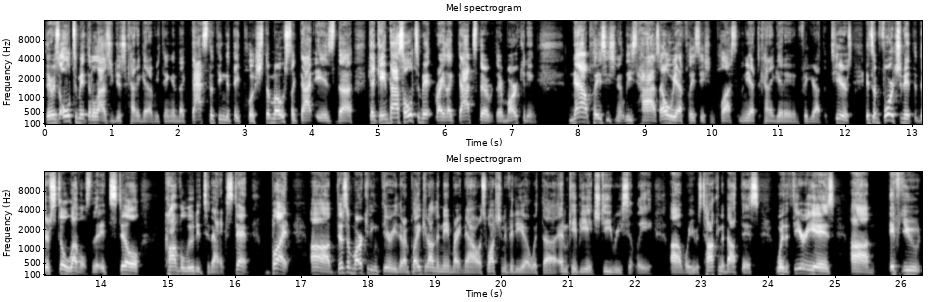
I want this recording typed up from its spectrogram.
there is ultimate that allows you to just kind of get everything and like that's the thing that they push the most like that is the get game pass ultimate right like that's their their marketing now PlayStation at least has, oh, we have PlayStation Plus, and then you have to kind of get in and figure out the tiers. It's unfortunate that there's still levels, that it's still convoluted to that extent. But uh, there's a marketing theory that I'm blanking on the name right now. I was watching a video with uh, MKBHD recently uh, where he was talking about this, where the theory is um, if you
